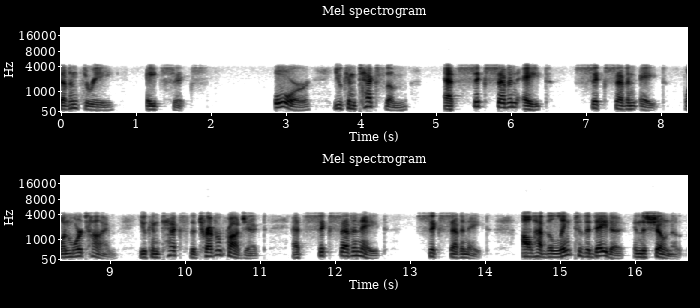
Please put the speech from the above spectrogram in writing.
7386. Or you can text them at 678 678. One more time, you can text the Trevor Project at 678 678. I'll have the link to the data in the show notes.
